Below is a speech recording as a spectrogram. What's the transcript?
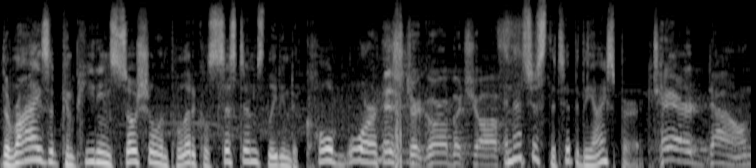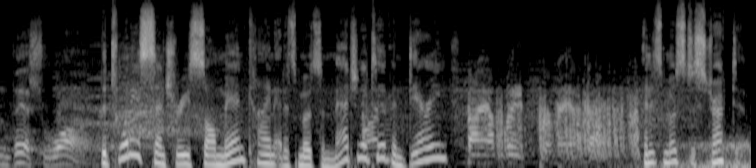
the rise of competing social and political systems leading to Cold War. Mr. Gorbachev, And that's just the tip of the iceberg. tear down this wall. The 20th century saw mankind at its most imaginative and daring, and its most destructive.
